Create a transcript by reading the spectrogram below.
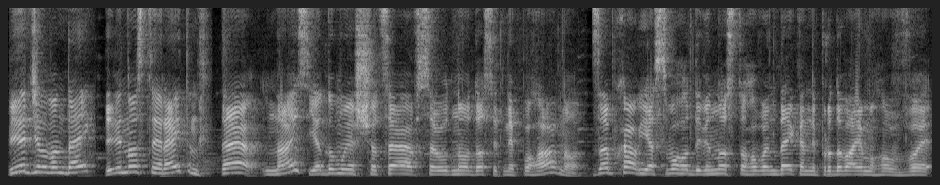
Virgil van Dijk, 90 рейтинг, це найс. Я думаю, що це все одно досить непогано. Запхав я свого 90-го Van Dijk непродаваємого в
